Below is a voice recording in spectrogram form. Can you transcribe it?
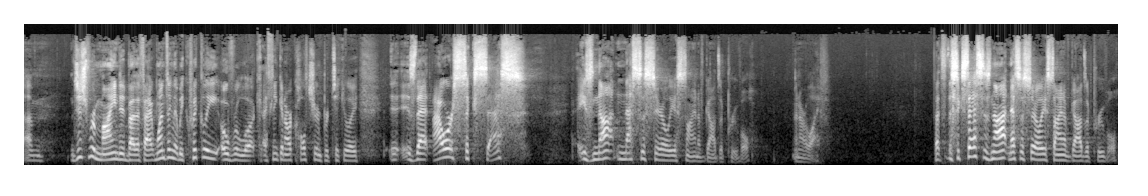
Um, just reminded by the fact, one thing that we quickly overlook, I think in our culture in particular, is that our success is not necessarily a sign of God's approval in our life. That's, the success is not necessarily a sign of God's approval.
